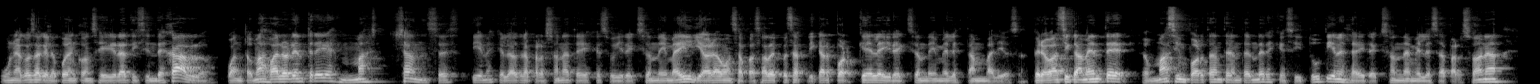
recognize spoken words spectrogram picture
una cosa que lo pueden conseguir gratis sin dejarlo. Cuanto más valor entregues, más chances tienes que la otra persona te deje su dirección de email y ahora vamos a pasar después a explicar por qué la dirección de email es tan valiosa. Pero básicamente lo más importante de entender es que si tú tienes la dirección de email de esa persona,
